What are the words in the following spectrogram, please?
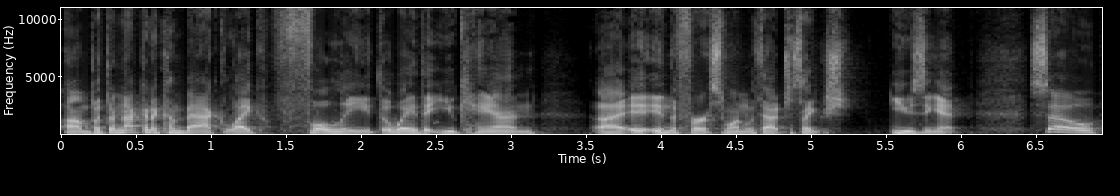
um, but they're not going to come back like fully the way that you can uh, in the first one without just like sh- using it. So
